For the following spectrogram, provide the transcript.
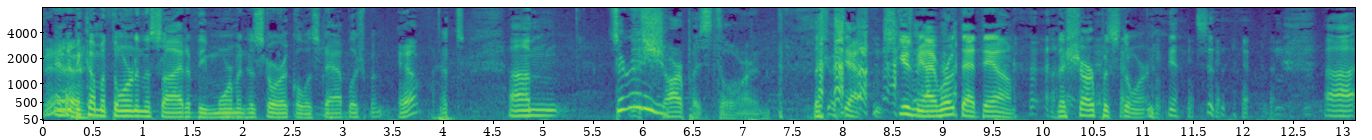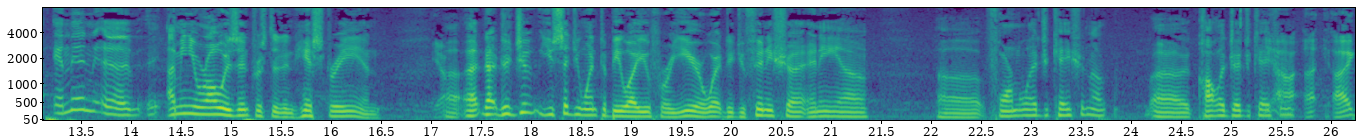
and to become a thorn in the side of the Mormon historical establishment. Yep. That's um, is there the any sharpest thorn. Sh- yeah, excuse me, I wrote that down. The sharpest thorn. uh, and then, uh, I mean, you were always interested in history, and uh, uh, now, did you? You said you went to BYU for a year. Where did you finish uh, any uh, uh, formal education, uh, uh, college education? I, I I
